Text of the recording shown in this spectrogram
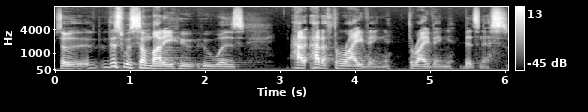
So, this was somebody who, who was, had, had a thriving, thriving business.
